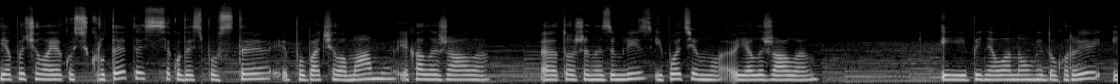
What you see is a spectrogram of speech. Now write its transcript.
Я почала якось крутитись, кудись повсти, і побачила маму, яка лежала е, теж на землі. І потім я лежала і підняла ноги догори, і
